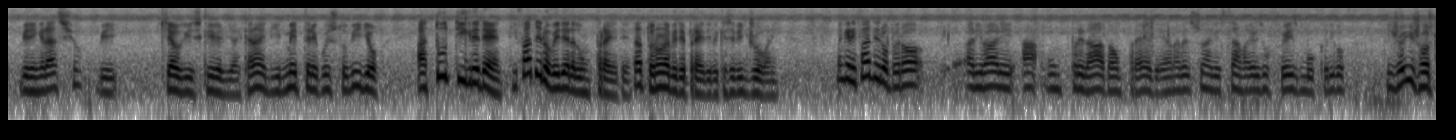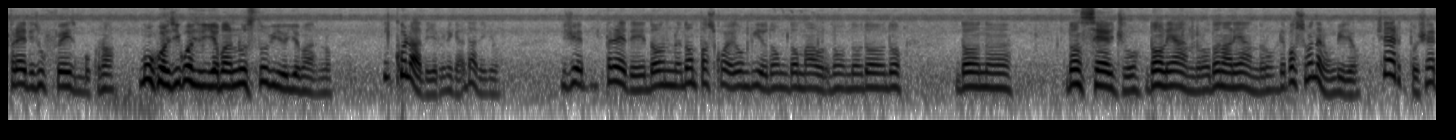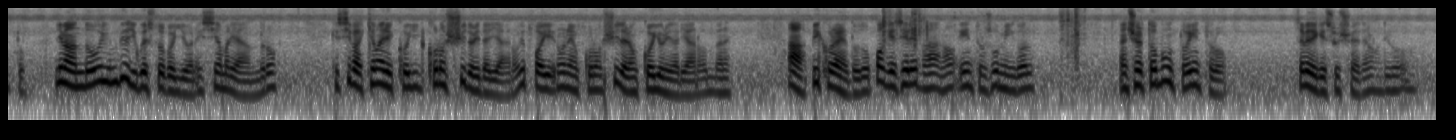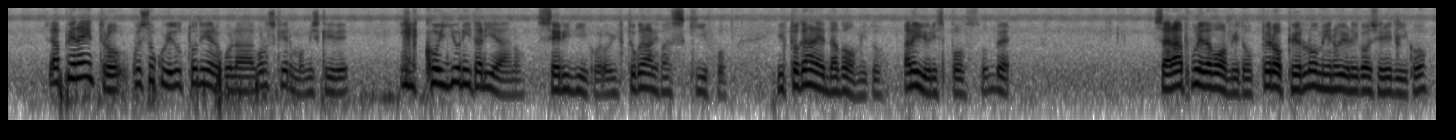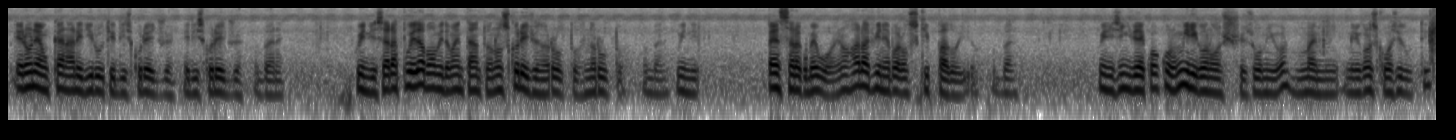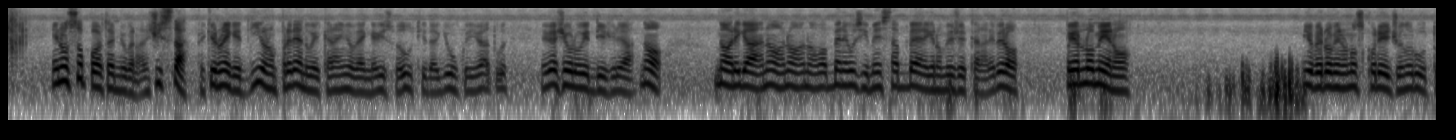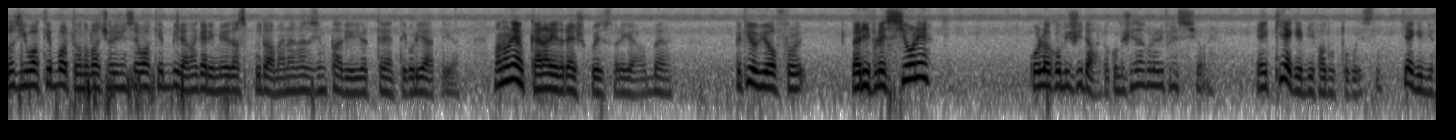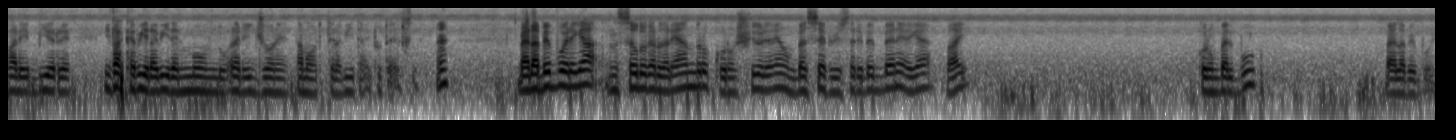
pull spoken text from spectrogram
vi ringrazio, vi chiedo di iscrivervi al canale, di mettere questo video a tutti i credenti, fatelo vedere ad un prete, tanto non avete preti perché siete giovani, magari fatelo però arrivare a un predato, a un prete, a una persona che sta magari su Facebook, dico, dice io ho il prete su Facebook, no? Mo quasi quasi gli chiamano sto video, chiamano. Incollateglielo, raga, dateglielo. Dice prete, Don, don Pasquale, Don Vito, Don, don Mauro, Don, don, don, don, don Sergio, Don Leandro, Don Aleandro, le posso mandare un video? Certo, certo. Gli mando un video di questo coglione che si chiama Leandro, che si fa chiamare il, il conoscitore italiano, che poi non è un conoscitore, è un coglione italiano, va bene? Ah, piccolo aneddoto, poche sere fa, no? Entro su Migol, a un certo punto entro, sapete che succede, no? Dico, appena entro, questo qui tutto nero con, la, con lo schermo mi scrive il coglione italiano, sei ridicolo, il tuo canale fa schifo, il tuo canale è da vomito. Allora io ho risposto, beh, sarà pure da vomito, però perlomeno io le cose le dico e non è un canale di rutti e di scoregge, e di scoregge, va bene? Quindi sarà pure da vomito, ma intanto non scoreggio non rotto, non rotto? Quindi pensala come vuoi, no? Alla fine poi l'ho skippato io? Quindi significa che qualcuno mi riconosce suo amico, ormai mi, mi riconosco quasi tutti, e non sopporta il mio canale. Ci sta, perché non è che io non pretendo che il canale mio venga visto da tutti, da chiunque, dica, ah, tu, mi piace quello che dici, Lea. No, no, regà, no, no, no, va bene così, mi sta bene che non piace il canale, però perlomeno io perlomeno non scoreggio, non rutto. Sì, qualche volta quando faccio recensione qualche birra magari mi vedo a sputare, ma è una cosa simpatica, divertente, goliardica. Ma non è un canale trash questo, raga, va bene? Perché io vi offro la riflessione con la comicità, la comicità con la riflessione. E chi è che vi fa tutto questo? Chi è che vi fa le birre, vi fa capire la vita, il mondo, la religione, la morte, la vita e tutto il resto? Eh? Bella per voi, raga. Un saluto caro da Leandro, conosciuto italiano, un bel selfie ci starebbe bene, raga. Vai. Con un bel V. Bella per voi.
